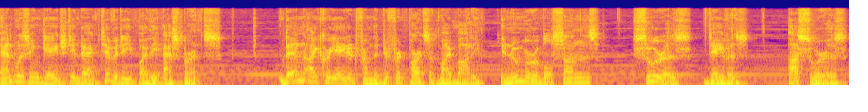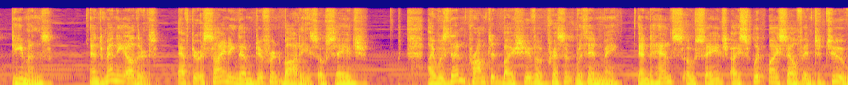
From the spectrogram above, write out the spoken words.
and was engaged in activity by the aspirants. Then I created from the different parts of my body innumerable sons, suras, devas, asuras, demons, and many others, after assigning them different bodies, O sage. I was then prompted by Shiva present within me, and hence, O sage, I split myself into two,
